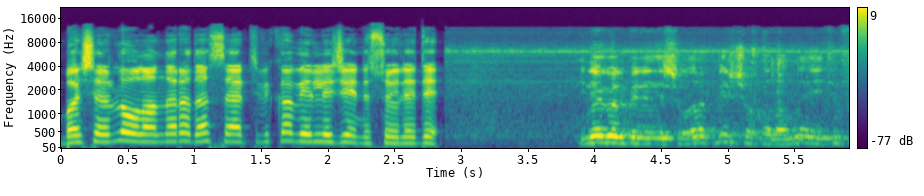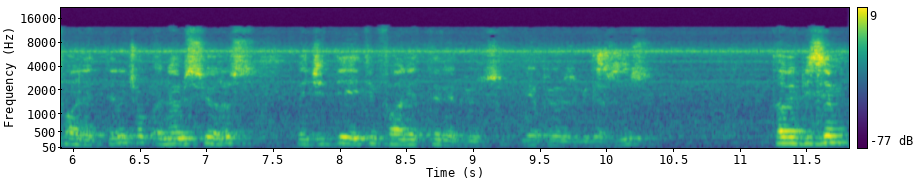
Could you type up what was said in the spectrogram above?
başarılı olanlara da sertifika verileceğini söyledi. İnegöl Belediyesi olarak birçok alanda eğitim faaliyetlerini çok önemsiyoruz ve ciddi eğitim faaliyetleri yapıyoruz, yapıyoruz biliyorsunuz. Tabii bizim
